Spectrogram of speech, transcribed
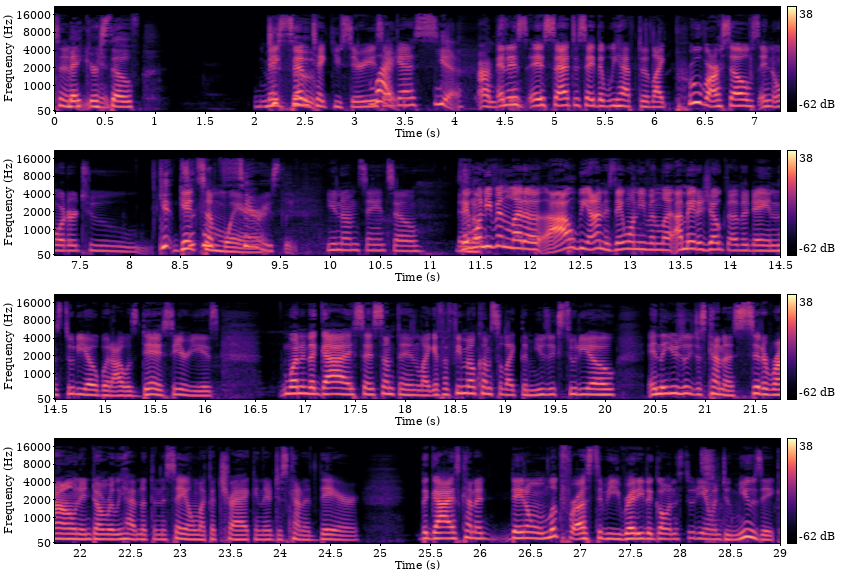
To- make yeah. yourself make them to- take you serious. I guess. Yeah, And it's it's sad to say that we have to like prove ourselves in order to get, taken somewhere. seriously. You know what I'm saying? So they And, won't even let a. I'll be honest. They won't even let. I made a joke the other day in the studio, but I was dead serious. One of the guys said something like, if a female comes to like the music studio and they usually just kind of sit around and don't really have nothing to say on like a track and they're just kind of there. The guys kind of they don't look for us to be ready to go in the studio and do music.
